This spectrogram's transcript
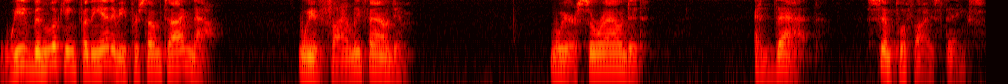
We've been looking for the enemy for some time now. We've finally found him. We're surrounded. And that simplifies things.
